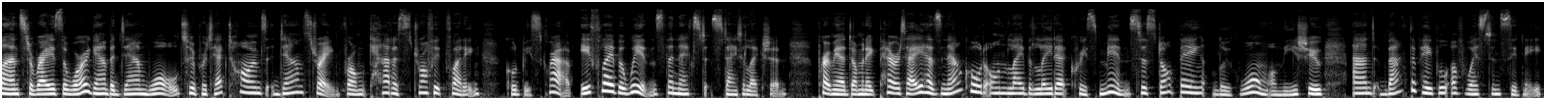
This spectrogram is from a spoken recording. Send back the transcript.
Plans to raise the Warragamba Dam wall to protect homes downstream from catastrophic flooding could be scrapped if Labor wins the next state election. Premier Dominic Perrottet has now called on Labor leader Chris Minns to stop being lukewarm on the issue and back the people of Western Sydney.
